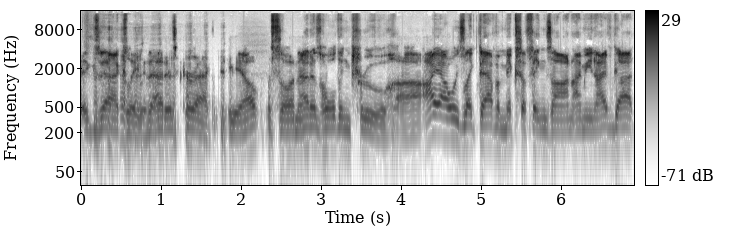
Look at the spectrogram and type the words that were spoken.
Exactly. that is correct. Yep. So, and that is holding true. Uh, I always like to have a mix of things on. I mean, I've got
